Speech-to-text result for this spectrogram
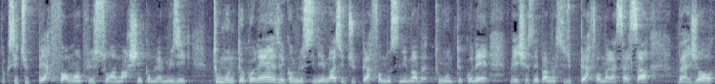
Donc, si tu performes en plus sur un marché comme la musique, tout le monde te connaît. C'est comme le cinéma. Si tu performes au cinéma, bah, tout le monde te connaît. Mais je sais pas, même si tu performes à la salsa, bah, genre,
